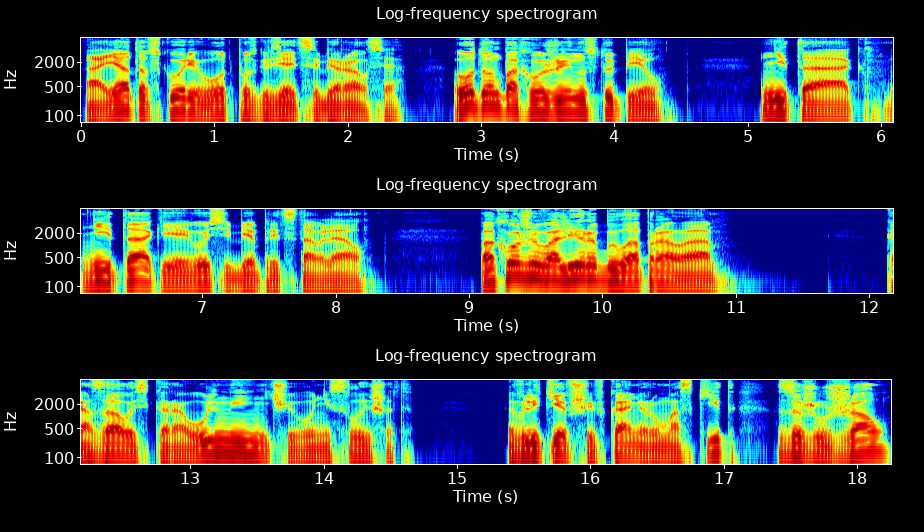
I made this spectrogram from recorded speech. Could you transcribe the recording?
А я-то вскоре отпуск взять собирался. Вот он, похоже, и наступил. Не так, не так я его себе представлял. Похоже, Валира была права. Казалось, караульные ничего не слышат. Влетевший в камеру москит зажужжал,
